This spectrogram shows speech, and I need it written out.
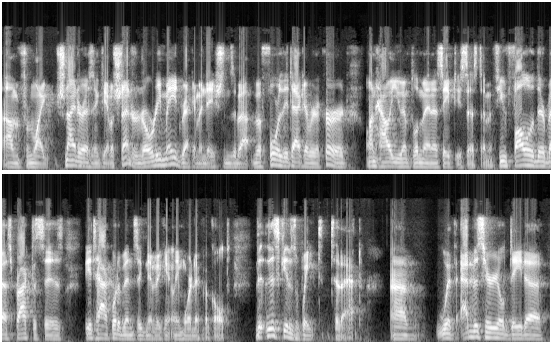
um, from like Schneider as an example. Schneider had already made recommendations about before the attack ever occurred on how you implement a safety system. If you followed their best practices, the attack would have been significantly more difficult. Th- this gives weight to that. Um, with adversarial data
